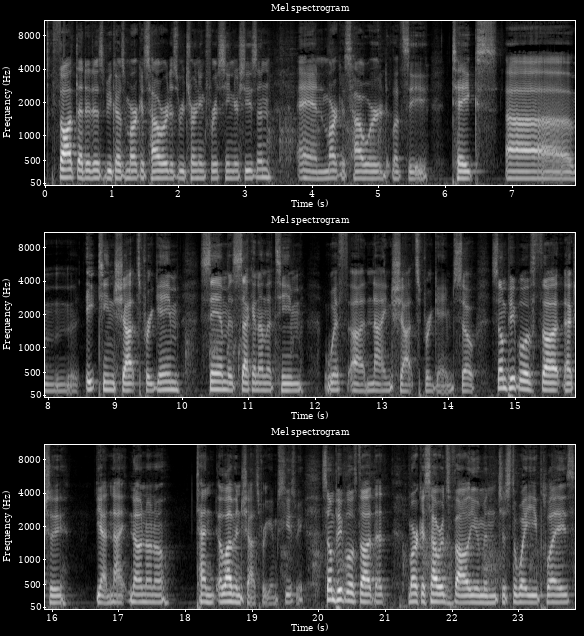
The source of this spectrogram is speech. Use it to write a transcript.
thought that it is because Markus Howard is returning for a senior season and Markus Howard, let's see, takes um, 18 shots per game. Sam is second on the team with uh, nine shots per game. So some people have thought, actually, yeah, nine, no, no, no, 10, 11 shots per game, excuse me. Some people have thought that Markus Howard's volume and just the way he plays,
